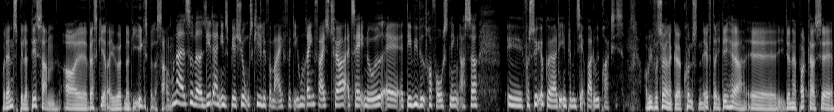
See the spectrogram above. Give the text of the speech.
Hvordan spiller det sammen, og øh, hvad sker der i øvrigt, når de ikke spiller sammen? Og hun har altid været lidt af en inspirationskilde for mig, fordi hun rent faktisk tør at tage noget af, af det, vi ved fra forskning, og så øh, forsøge at gøre det implementerbart ud i praksis. Og vi forsøger at gøre kunsten efter i det her øh, i den her podcast-serie.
